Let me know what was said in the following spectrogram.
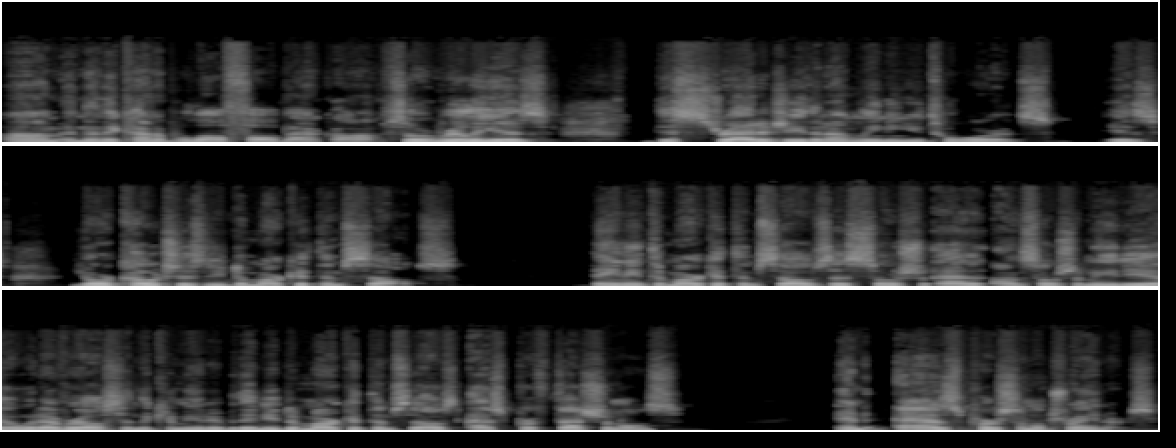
um, and then they kind of will all fall back off. So it really is this strategy that I'm leaning you towards is your coaches need to market themselves. They need to market themselves as social as, on social media, whatever else in the community, but they need to market themselves as professionals and as personal trainers.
